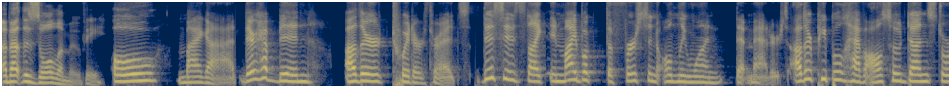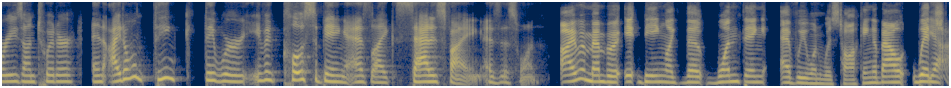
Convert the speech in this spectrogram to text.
about the Zola movie. Oh my God. There have been other Twitter threads. This is like, in my book, the first and only one that matters. Other people have also done stories on Twitter, and I don't think they were even close to being as like satisfying as this one. I remember it being like the one thing everyone was talking about, which yeah.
